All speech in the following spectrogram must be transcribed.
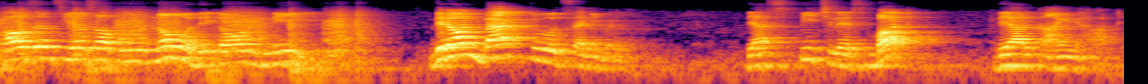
thousands years of old. No, they don't need. They don't back towards anybody. They are speechless, but they are kind-hearted.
